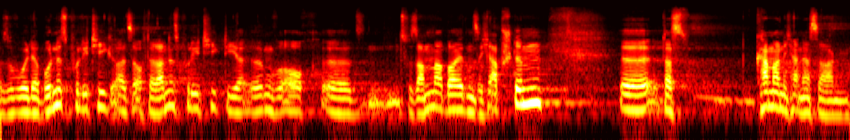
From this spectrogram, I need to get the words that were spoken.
sowohl der Bundespolitik als auch der Landespolitik, die ja irgendwo auch äh, zusammenarbeiten, sich abstimmen. Äh, das kann man nicht anders sagen.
